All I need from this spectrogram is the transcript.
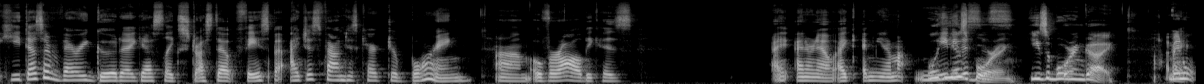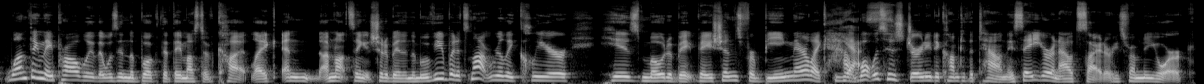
he does a very good, I guess, like stressed out face. But I just found his character boring um, overall because I I don't know. I I mean, I'm not. Well, maybe he is this boring. He's a boring guy. I mean, one thing they probably that was in the book that they must have cut, like, and I'm not saying it should have been in the movie, but it's not really clear his motivations for being there. Like, how, Yes. what was his journey to come to the town? They say you're an outsider. He's from New York,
